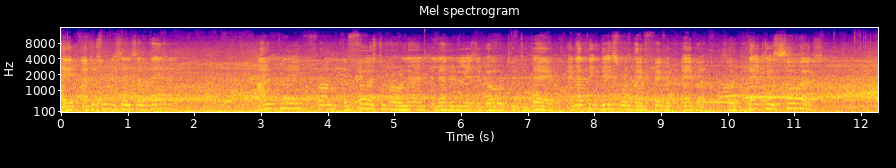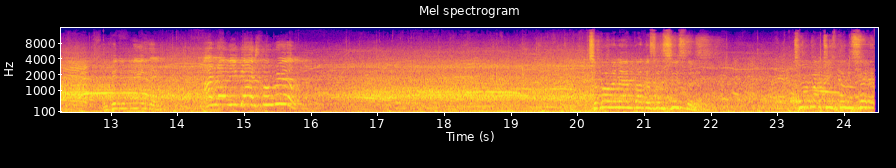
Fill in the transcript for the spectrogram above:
Hey, I just want to say something. I played from the first Tomorrowland 11 years ago to today, and I think this was my favorite ever. So thank you so much. You've been amazing. I love you guys for real. Tomorrowland brothers and sisters. Too much has been said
